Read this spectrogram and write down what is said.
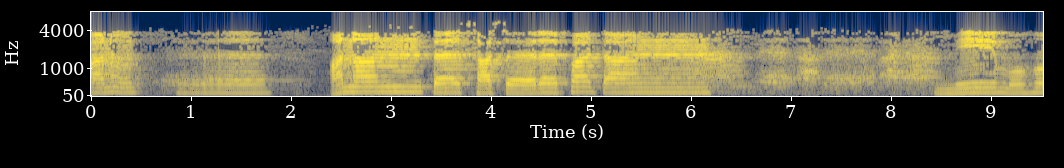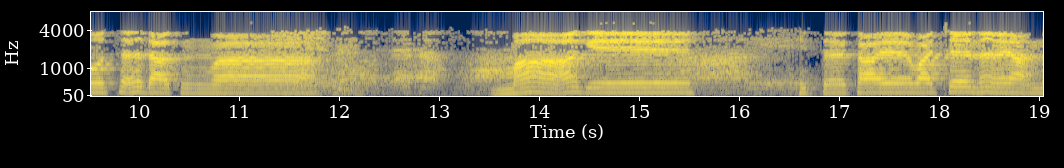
අනුත්තර අනන්ත සසර පටන් මේ මොහොත දක්වා මාගේ හිත කය වචන යන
